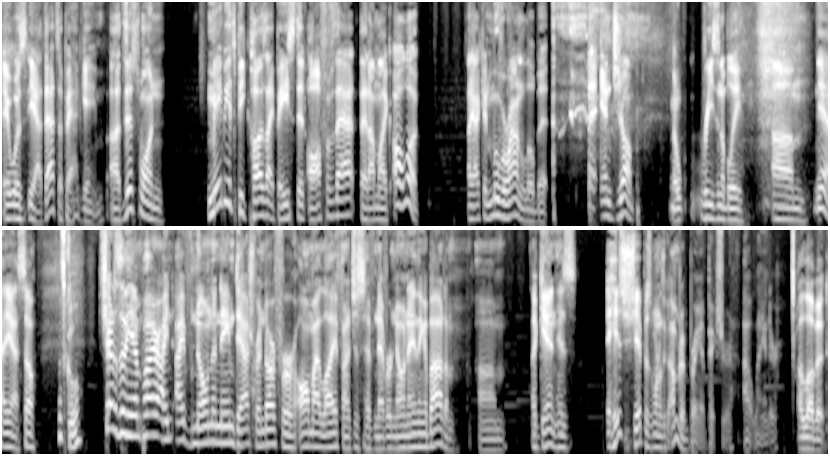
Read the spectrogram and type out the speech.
it was. Yeah, that's a bad game. Uh, this one, maybe it's because I based it off of that that I'm like, oh look, like I can move around a little bit and jump Nope. reasonably. Um, yeah, yeah. So That's cool. Shadows of the Empire. I, I've known the name Dash Rendar for all my life. I just have never known anything about him. Um, again, his his ship is one of the. I'm going to bring a picture. Outlander. I love it.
